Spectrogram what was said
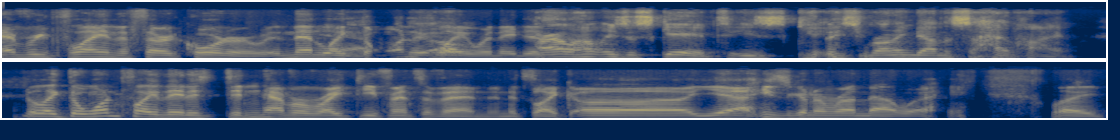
every play in the third quarter, and then like Yeah. the one play oh, where they just Kyle Huntley's escaped. He's he's running down the sideline. like the one play they just didn't have a right defensive end, and it's like, uh, yeah, he's gonna run that way. like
